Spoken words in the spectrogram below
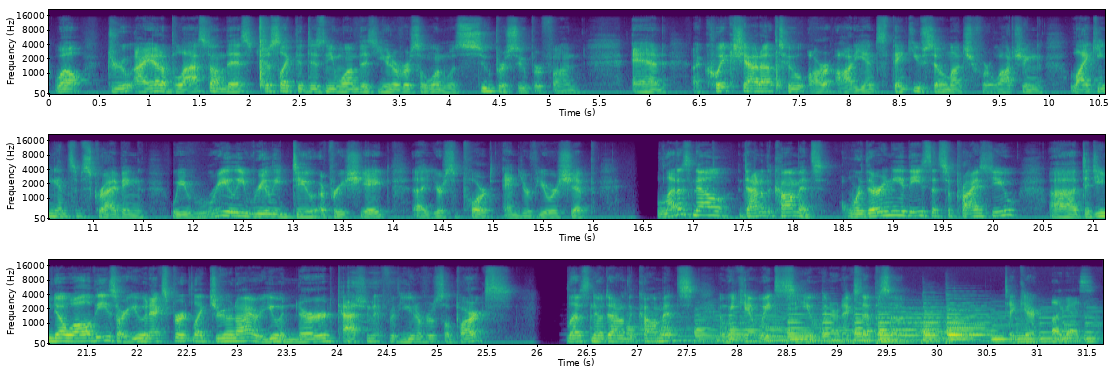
Well, Drew, I had a blast on this. Just like the Disney one, this Universal one was super, super fun. And a quick shout out to our audience. Thank you so much for watching, liking, and subscribing. We really, really do appreciate uh, your support and your viewership. Let us know down in the comments. Were there any of these that surprised you? Uh, did you know all these? Are you an expert like Drew and I? Are you a nerd passionate for the Universal Parks? Let us know down in the comments, and we can't wait to see you in our next episode. Take care. Bye, guys.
